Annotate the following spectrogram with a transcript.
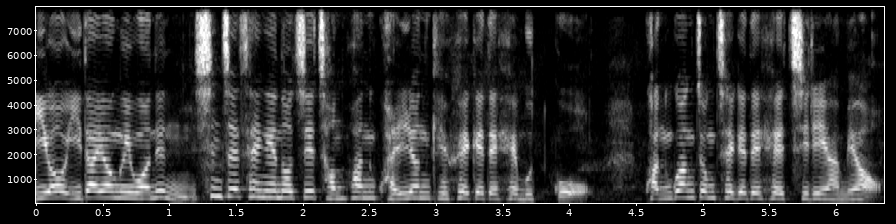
이어 이다영 의원은 신재생 에너지 전환 관련 계획에 대해 묻고 관광 정책에 대해 질의하며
